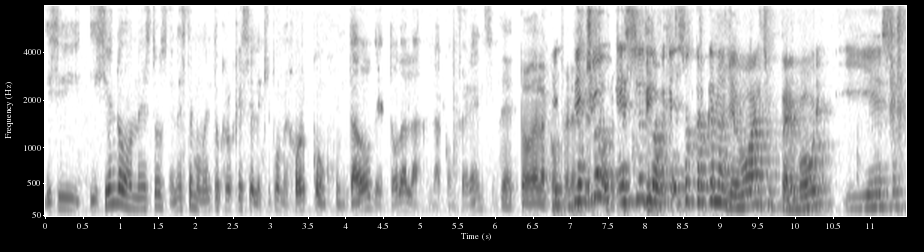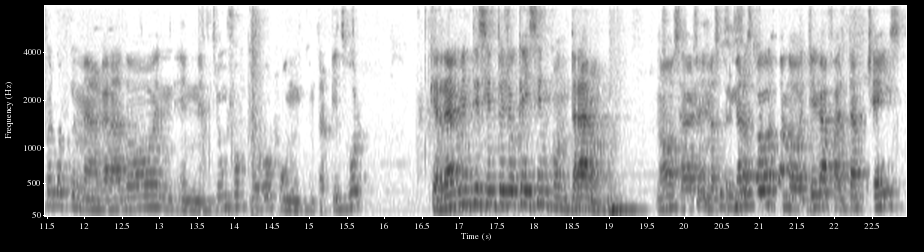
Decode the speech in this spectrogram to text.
Y, si, y siendo honestos, en este momento creo que es el equipo mejor conjuntado de toda la, la conferencia. De toda la conferencia. De hecho, eso, es lo, eso creo que nos llevó al Super Bowl y eso fue lo que me agradó en, en el triunfo que hubo con, contra Pittsburgh, que realmente siento yo que ahí se encontraron, ¿no? O sea, Sí, en los sí, primeros sí. juegos cuando llega a faltar Chase,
